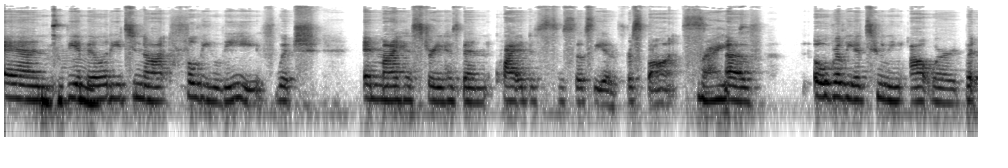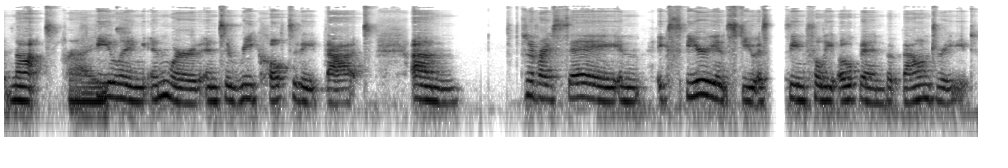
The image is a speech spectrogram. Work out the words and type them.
and mm-hmm. the ability to not fully leave, which in my history has been quite a disassociative response right. of overly attuning outward, but not right. feeling inward and to recultivate that. Um, whenever I say and experienced you as being fully open, but boundaried,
